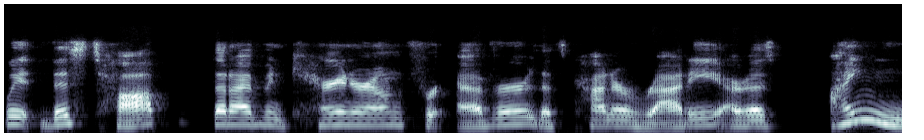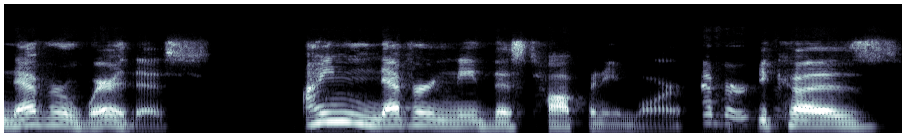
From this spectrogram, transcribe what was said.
wait this top that i've been carrying around forever that's kind of ratty i realize i never wear this. I never need this top anymore ever. because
